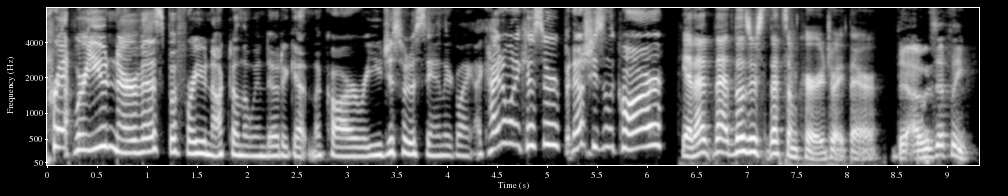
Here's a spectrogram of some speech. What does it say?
Prit, were you nervous before you knocked on the window to get in the car? Were you just sort of standing there going, I kind of want to kiss her, but now she's in the car? yeah, that that those are that's some courage right there. there- I was definitely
